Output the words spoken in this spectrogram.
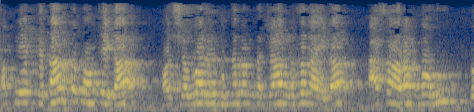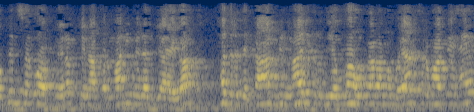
اپنے اختتام کو پہنچے گا اور شوال المکرم کا چاند نظر آئے گا ایسا رب بہو تو پھر سے وہ اپنے رب کے نافرمانی میں لگ جائے گا۔ حضرت بن مالک رضی اللہ تعالیٰ میں بیان فرماتے ہیں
